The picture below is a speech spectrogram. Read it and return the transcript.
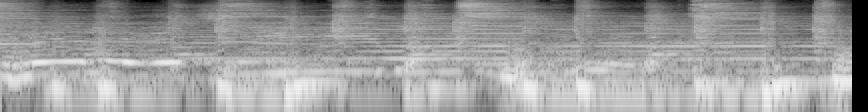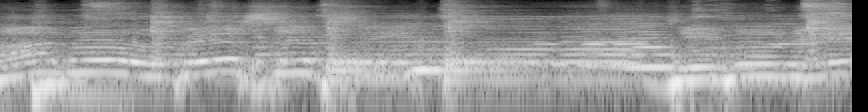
ধরেছি ভালোবেসেছি জীবনে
